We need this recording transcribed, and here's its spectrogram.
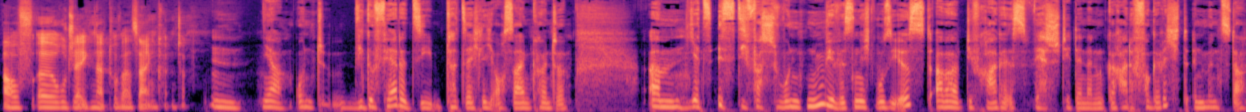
auf äh, Ruja Ignatova sein könnte. Mm, ja, und wie gefährdet sie tatsächlich auch sein könnte. Ähm, jetzt ist die verschwunden, wir wissen nicht, wo sie ist, aber die Frage ist, wer steht denn dann gerade vor Gericht in Münster?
